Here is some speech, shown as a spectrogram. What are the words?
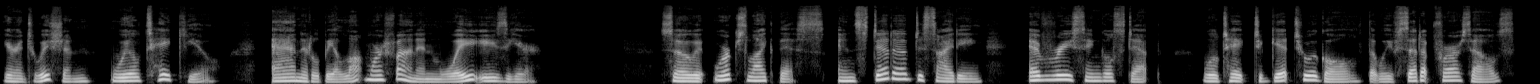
your intuition, will take you, and it'll be a lot more fun and way easier. So it works like this. Instead of deciding every single step we'll take to get to a goal that we've set up for ourselves,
